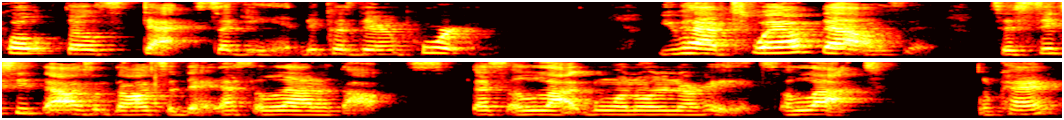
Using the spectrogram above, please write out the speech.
quote those stats again because they're important. You have 12,000 to 60,000 thoughts a day. That's a lot of thoughts. That's a lot going on in our heads. A lot. Okay?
